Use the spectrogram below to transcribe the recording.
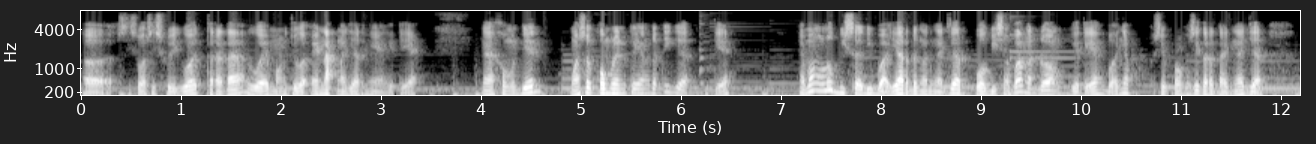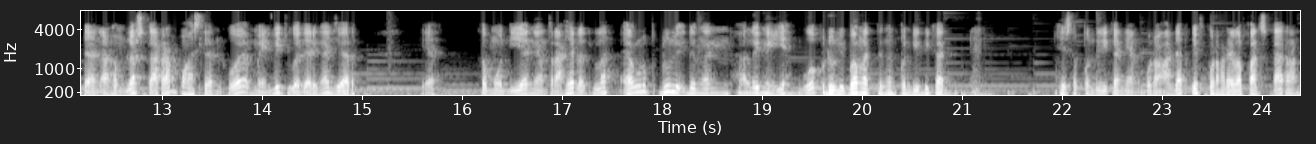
uh, siswa-siswi gue ternyata gue emang juga enak ngajarnya gitu ya. Nah kemudian masuk komponen ke yang ketiga gitu ya. Emang lo bisa dibayar dengan ngajar? Wah bisa banget dong gitu ya. Banyak profesi-profesi terkait ngajar. Dan alhamdulillah sekarang penghasilan gue mainly juga dari ngajar. Ya kemudian yang terakhir adalah yang lo peduli dengan hal ini? Ya gue peduli banget dengan pendidikan sistem pendidikan yang kurang adaptif, kurang relevan sekarang.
